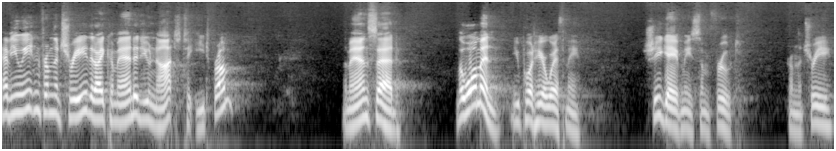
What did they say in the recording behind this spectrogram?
Have you eaten from the tree that I commanded you not to eat from? The man said, The woman you put here with me, she gave me some fruit from the tree,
